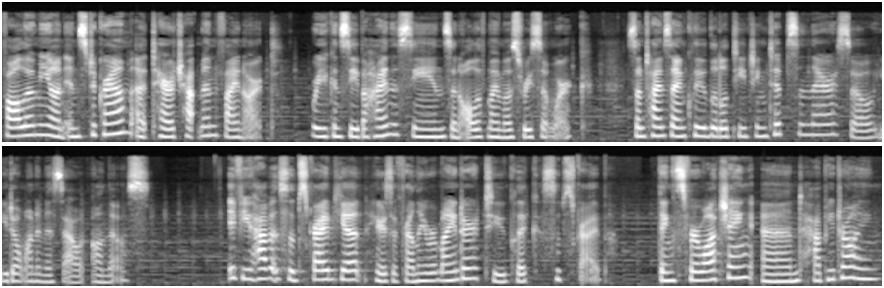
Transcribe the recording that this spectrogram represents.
Follow me on Instagram at Tara Chapman Fine Art, where you can see behind the scenes and all of my most recent work. Sometimes I include little teaching tips in there, so you don't want to miss out on those. If you haven't subscribed yet, here's a friendly reminder to click subscribe. Thanks for watching and happy drawing!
